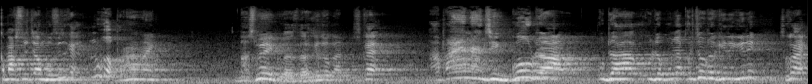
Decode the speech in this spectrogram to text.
ke Mas Suci sama Bovi tuh kayak lu nggak pernah naik busway gitu, gitu kan. Terus kayak ngapain anjing? Gue udah udah udah punya kerja udah gini-gini. Terus kayak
